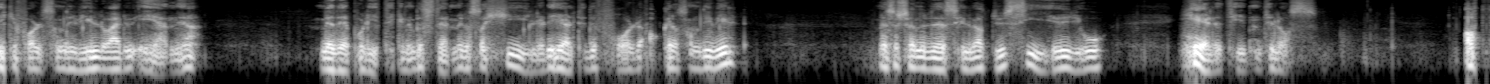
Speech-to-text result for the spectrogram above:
de ikke får det som de vil, og er uenige med det politikerne bestemmer. Og så hyler de helt til de får det akkurat som de vil. Men så skjønner du det, Sylvi, at du sier jo hele tiden til oss at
